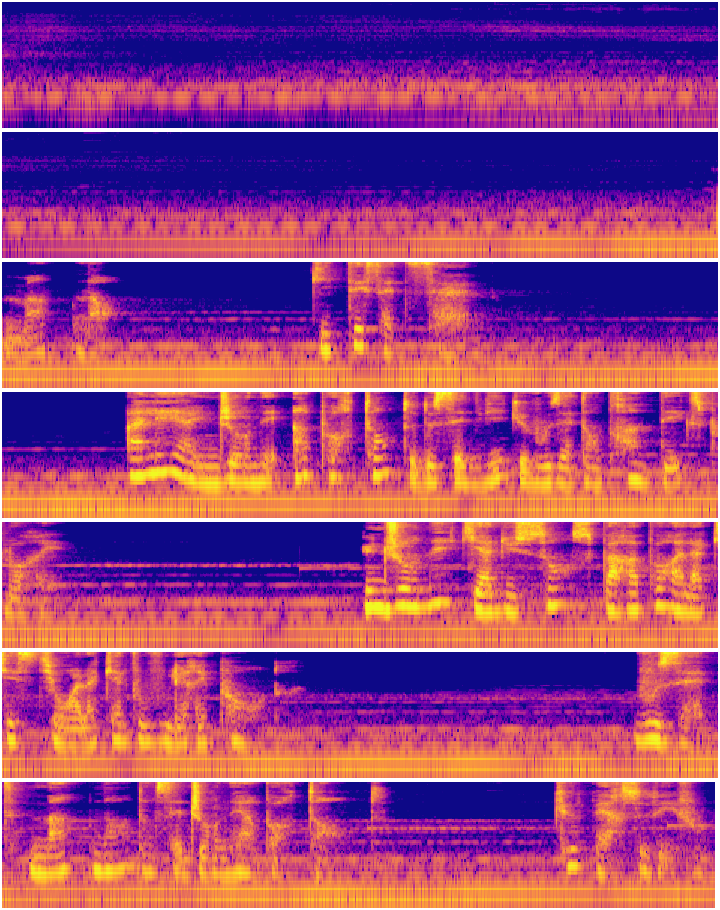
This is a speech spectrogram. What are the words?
Maintenant. Quittez cette scène. Allez à une journée importante de cette vie que vous êtes en train d'explorer. Une journée qui a du sens par rapport à la question à laquelle vous voulez répondre. Vous êtes maintenant dans cette journée importante. Que percevez-vous?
